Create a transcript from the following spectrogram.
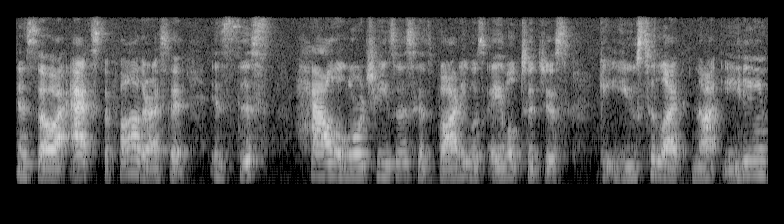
And so I asked the Father, I said, is this how the Lord Jesus, his body was able to just get used to like not eating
